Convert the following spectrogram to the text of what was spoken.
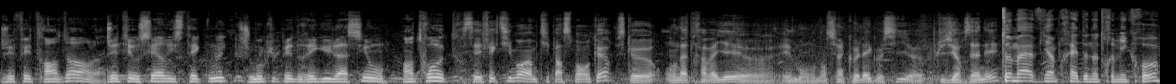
J'ai fait 30 ans. là. J'étais au service technique. Je de régulation, entre autres. C'est effectivement un petit pincement au cœur, parce qu'on a travaillé, euh, et mon ancien collègue aussi, euh, plusieurs années. Thomas vient près de notre micro.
